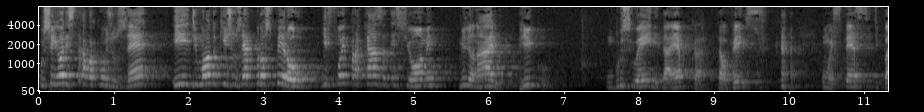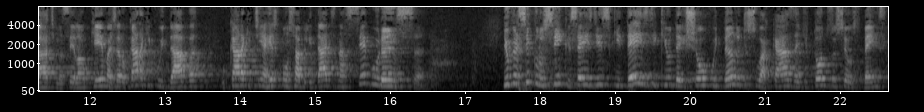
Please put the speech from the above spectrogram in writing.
O Senhor estava com José e de modo que José prosperou e foi para a casa desse homem milionário, rico, um Bruce Wayne da época, talvez, uma espécie de Batman, sei lá o que, mas era o cara que cuidava, o cara que tinha responsabilidades na segurança. E o versículo 5 e 6 diz que desde que o deixou cuidando de sua casa e de todos os seus bens,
